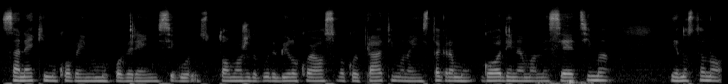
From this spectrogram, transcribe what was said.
sa nekim u koga imamo poverenje i sigurnost. To može da bude bilo koja osoba koju pratimo na Instagramu godinama, mesecima jednostavno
